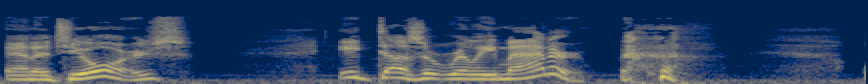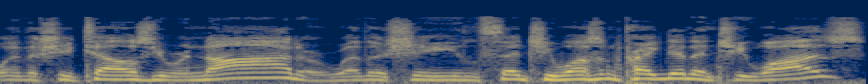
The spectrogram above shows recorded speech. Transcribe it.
and it's yours, it doesn't really matter whether she tells you or not or whether she said she wasn't pregnant and she was.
